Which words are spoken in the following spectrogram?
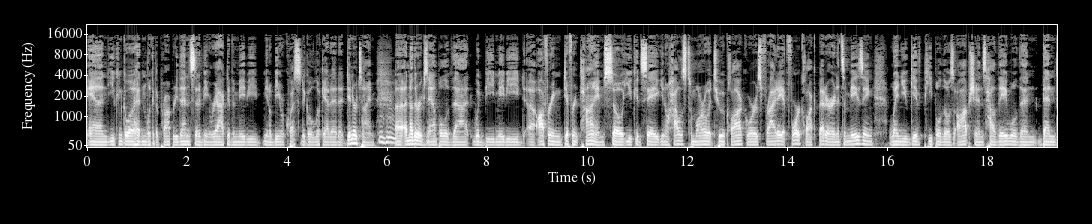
and you can go ahead and look at the property then instead of being reactive and maybe you know being requested to go look at it at dinner time. Mm-hmm. Uh, another example of that would be maybe uh, offering different times. So you could say, you know, how's tomorrow at two o'clock or is Friday at four o'clock better? And it's amazing when you give give people those options, how they will then bend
